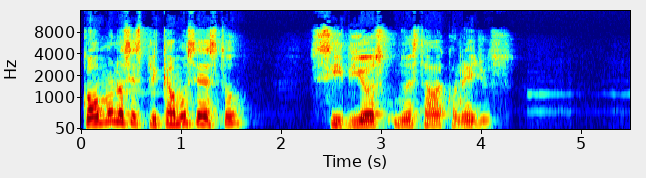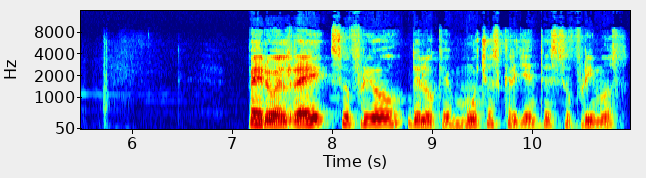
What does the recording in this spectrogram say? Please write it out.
¿Cómo nos explicamos esto si Dios no estaba con ellos? Pero el rey sufrió de lo que muchos creyentes sufrimos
